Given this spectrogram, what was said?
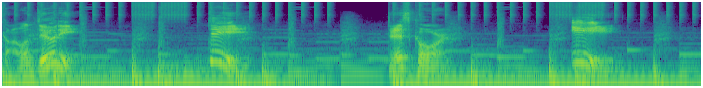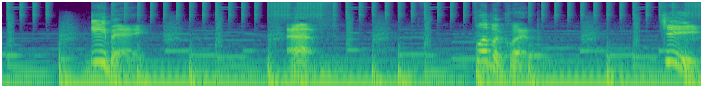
Call of Duty. D. Discord. E. eBay. F. Flip a clip. G.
